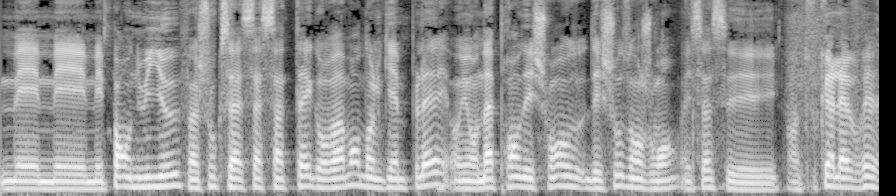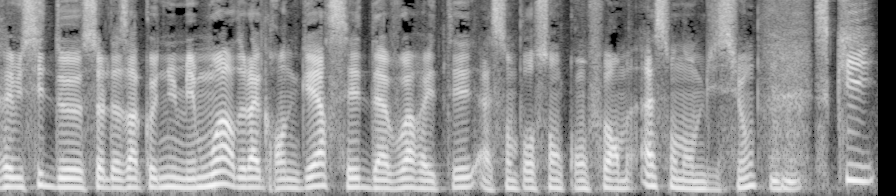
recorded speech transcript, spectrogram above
mais, mais, mais pas ennuyeux. Enfin, je trouve que ça, ça s'intègre vraiment dans le gameplay et on apprend des, choses, des choses en jouant. Et ça, c'est. En tout cas, la vraie réussite de Soldats Inconnus, Mémoire de la Grande Guerre, c'est d'avoir été à 100% conforme à son ambition. Mhm. Ce qui,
